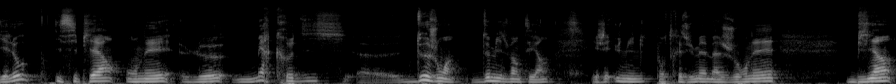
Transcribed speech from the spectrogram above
Hello, ici Pierre, on est le mercredi 2 euh, juin 2021 et j'ai une minute pour te résumer ma journée bien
